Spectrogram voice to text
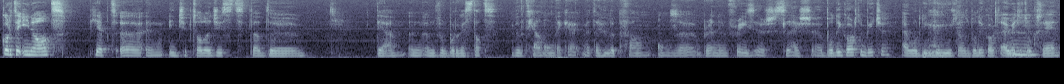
Korte inhoud. Je hebt eh, een Egyptologist dat ja, een, een verborgen stad wilt gaan ontdekken met de hulp van onze Brandon Fraser slash eh, bodyguard een beetje. Hij wordt ingehuurd als bodyguard, hij weet het ook zijn.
